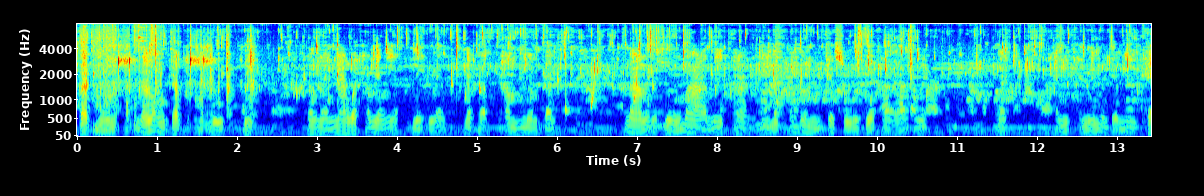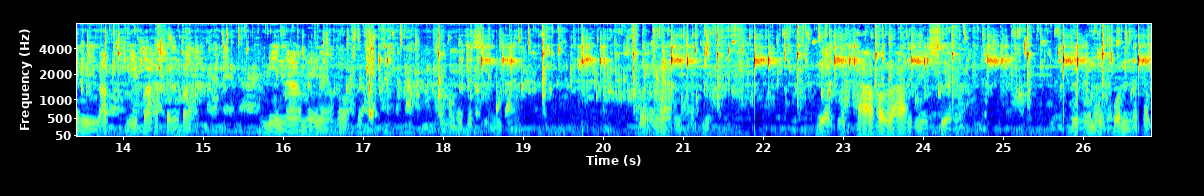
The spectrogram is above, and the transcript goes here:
แป๊บหนึ่งนะครับแล้วลองจับกังหันดูนี่กังหันนะว่าทำอย่างนี้ยนี่แหละนะครับทำเหมือนกันน้ำมันจะพุ่งมามีอ่างมีข้างบนจะสูงกว่าข้างล่างนะนะอันอันนี้มันจะมีแท่นรับมีบาทสองบาทมีน้ำให้น้ำออกนะครับอันนี้ก็จะเสียงดังสวยงามครับเนี่ยเรียกลูกค้าเขาร้านมีเสียงดิ่งมงคลนะครับ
